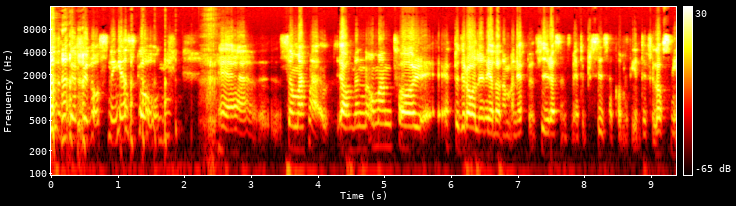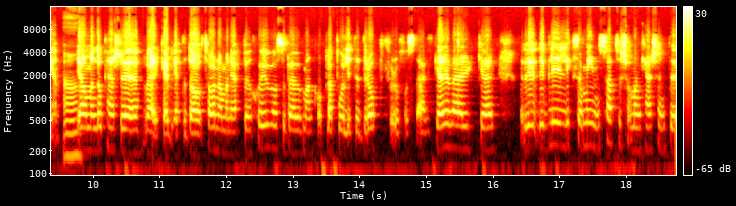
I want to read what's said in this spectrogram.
under förlossningens gång. Eh, som att man, ja, men om man tar epiduralen redan när man är öppen 4 centimeter precis har kommit in till förlossningen. Ja. Ja, men då kanske värkarbetet avtar när man är öppen 7 och så behöver man koppla på lite dropp för att få starkare verkar. Det, det blir liksom insatser som man kanske inte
